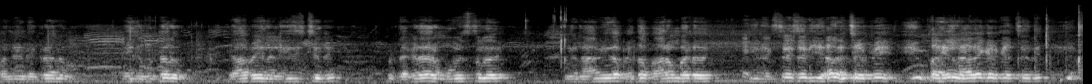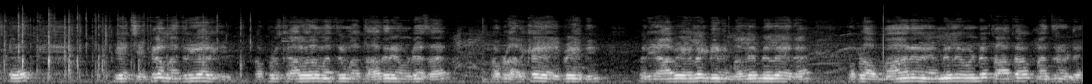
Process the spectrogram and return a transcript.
పన్నెండు ఎకరాలు ఐదు గుంటలు యాభై ఏళ్ళు లీజ్ ఇచ్చింది ఇప్పుడు దగ్గర దగ్గర మూడుస్తున్నది ఇక నా మీద పెద్ద భారం పడ్డది. నేను ఎక్స్టెన్షన్ ఇవ్వాలని చెప్పి ఫైల్ నా దగ్గరికి వచ్చింది. ఇక చెప్పిన మంత్రి గారికి అప్పుడు కాలువల మంత్రి మా తాతనే ఉండే సార్. అప్పుడు అలక అయిపోయింది. మరి యాభై ఏళ్ళకి నేను మళ్ళీ ఎమ్మెల్యే అయినా అప్పుడు ఆ మాన ఎమ్మెల్యే ఉండే తాత మంత్రి ఉండే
